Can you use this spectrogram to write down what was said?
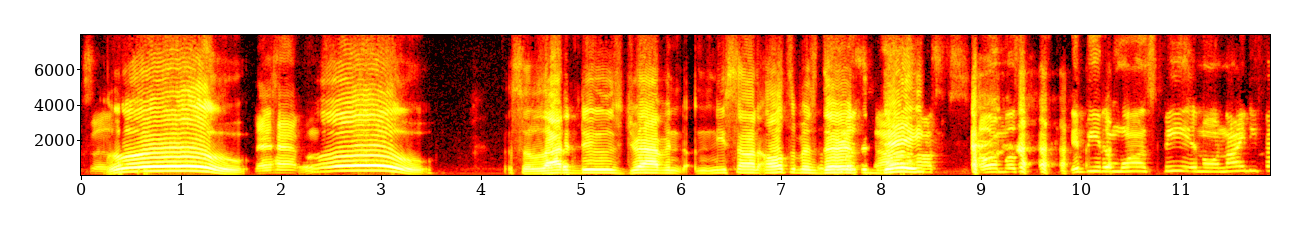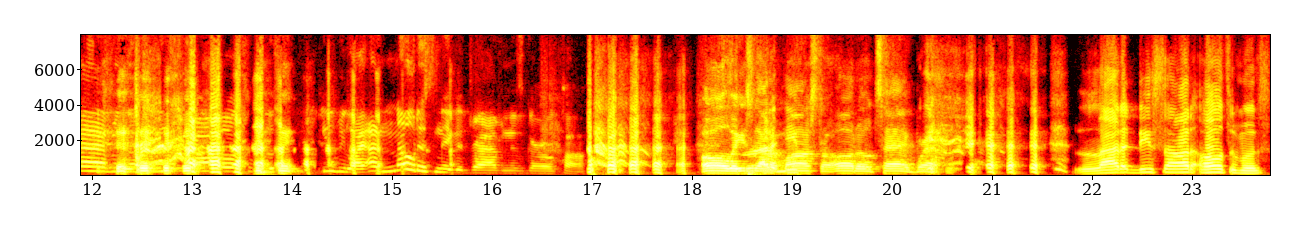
So Whoa! that happened. Whoa! There's a lot of dudes driving Nissan Altimas during the day. Almost, almost it be them ones speeding on 95 and then you be like, I know this nigga driving this girl car. Always got Lot a of these- monster auto tag bracket. a lot of Nissan Altimas.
